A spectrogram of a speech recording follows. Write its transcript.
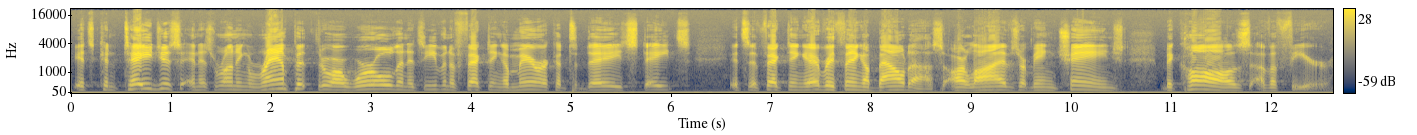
It's contagious and it's running rampant through our world and it's even affecting America today, states. It's affecting everything about us. Our lives are being changed because of a fear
